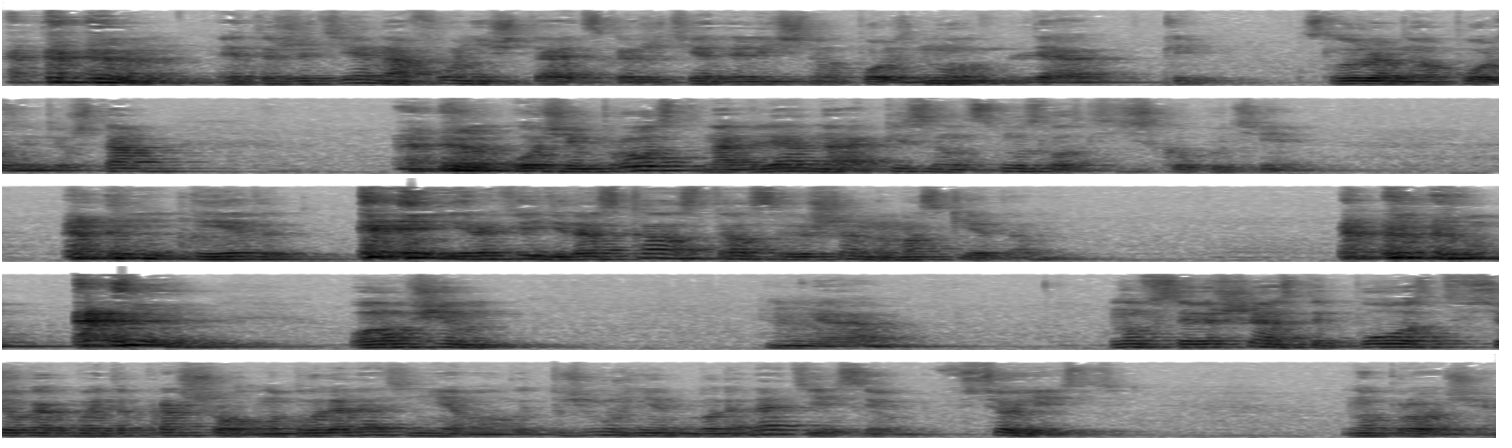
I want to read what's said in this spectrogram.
это житие на фоне считается как житие для личного пользования, ну, для служебного пользования, потому что там очень просто, наглядно описан смысл аскетического пути. И этот Ерофей Дедоскал стал совершенно маскетом. Он, в общем, э, ну, в совершенстве пост, все как бы это прошел, но благодати не было. Он говорит, почему же нет благодати, если все есть, ну, прочее.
